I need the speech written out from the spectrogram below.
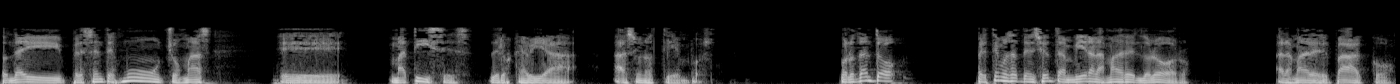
donde hay presentes muchos más eh, matices de los que había hace unos tiempos. Por lo tanto, prestemos atención también a las madres del dolor, a las madres del Paco,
